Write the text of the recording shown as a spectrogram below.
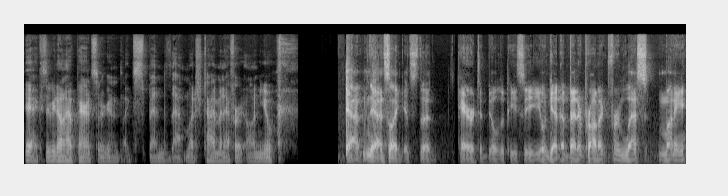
Yeah, because if you don't have parents that are gonna like spend that much time and effort on you. Yeah, yeah, it's like it's the care to build a PC. You'll get a better product for less money,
